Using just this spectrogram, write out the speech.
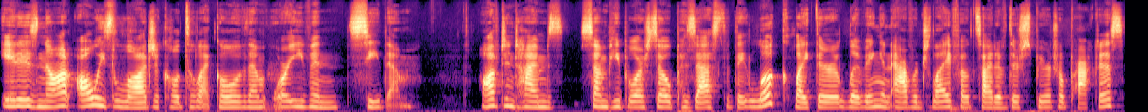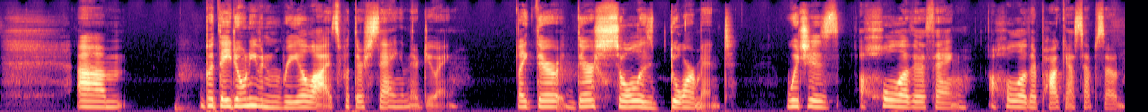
it is not always logical to let go of them or even see them. Oftentimes, some people are so possessed that they look like they're living an average life outside of their spiritual practice. Um, but they don't even realize what they're saying and they're doing. Like their their soul is dormant, which is a whole other thing, a whole other podcast episode.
